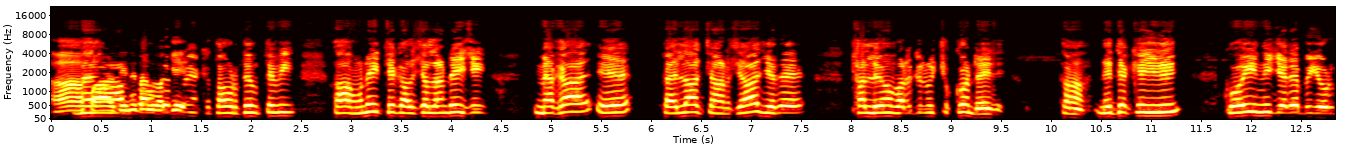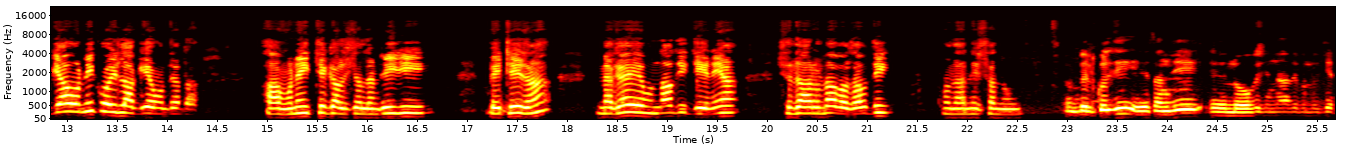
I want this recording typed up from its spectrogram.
ਆ ਮੈਂ ਪਾਰਟੀ ਨੇ ਤੁਹਾਨੂੰ ਅੱਗੇ ਭਵਿੱਖ ਤੌਰ ਦੇ ਉੱਤੇ ਵੀ ਆ ਹੁਣੇ ਇੱਥੇ ਗੱਲ ਚੱਲਣ ਰਹੀ ਸੀ। ਮੈਂ ਕਿਹਾ ਇਹ ਪਹਿਲਾ ਚਾਂਸ ਆ ਜਿਹੜੇ ਥੱਲਿਓਂ ਵਰਗ ਨੂੰ ਚੁੱਕਣ ਦੇ ਜੇ। ਤਾਂ ਨਹੀਂ ਤੇ ਕਿ ਕੋਈ ਨਹੀਂ ਜਿਹੜੇ ਬਜ਼ੁਰਗ ਆ ਉਹ ਨਹੀਂ ਕੋਈ ਲਾਗੇ ਆਉਣ ਦਿੰਦਾ। ਆ ਹੁਣੇ ਇੱਥੇ ਗੱਲ ਚੱਲਣ ਰਹੀ ਜੀ। ਬੈਠੇ ਸਾਂ। ਮੈਂ ਕਿਹਾ ਇਹ ਉਹਨਾਂ ਦੀ ਦੇਣ ਆ। ਸਰਦਾਰ ਰੰਧਾਵਾ ਸਾਹਿਬ ਦੀ। ਉਹਨਾਂ ਨੇ ਸਾਨੂੰ ਬਿਲਕੁਲ ਜੀ ਇਹ ਸਨ ਜੀ ਲੋਕ ਜਿਨ੍ਹਾਂ ਦੇ ਵੱਲੋਂ ਜਿੱਤ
